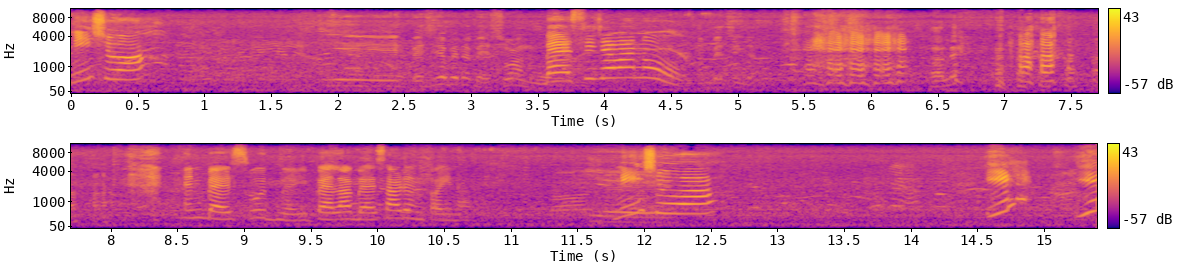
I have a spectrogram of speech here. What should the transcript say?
નિશુ બેસી જા બેટા બેસવાનું. બેસી જવાનું? બેસી જા. ભલે. એને બેસવું જ નહીં. પહેલા બેસાડે ને તોય ના. નિશુ એ? એ?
